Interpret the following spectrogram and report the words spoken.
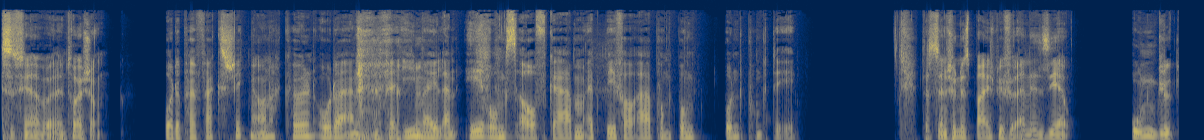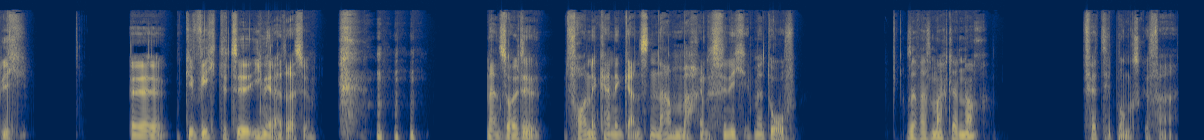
Das ist ja aber eine Enttäuschung. Oder per Fax schicken, auch nach Köln, oder an, per E-Mail an ehrungsaufgaben.bva.bund.de. Das ist ein schönes Beispiel für eine sehr unglücklich äh, gewichtete E-Mail-Adresse. Man sollte vorne keine ganzen Namen machen. Das finde ich immer doof. So, was macht er noch? Vertippungsgefahr.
